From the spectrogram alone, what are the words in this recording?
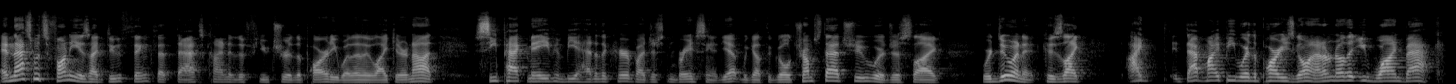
And that's what's funny is I do think that that's kind of the future of the party, whether they like it or not. CPAC may even be ahead of the curve by just embracing it. Yep, we got the gold Trump statue. We're just like we're doing it because like I that might be where the party's going. I don't know that you wind back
